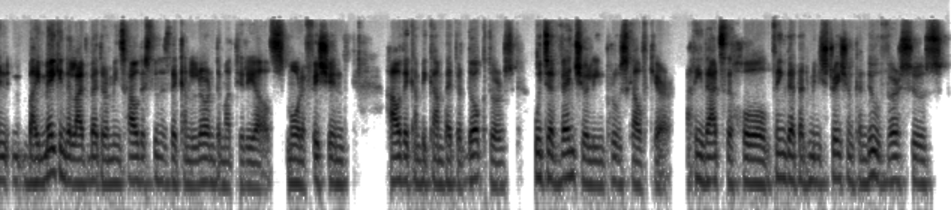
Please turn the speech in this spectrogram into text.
and by making the life better means how the students they can learn the materials more efficient how they can become better doctors which eventually improves healthcare i think that's the whole thing that administration can do versus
